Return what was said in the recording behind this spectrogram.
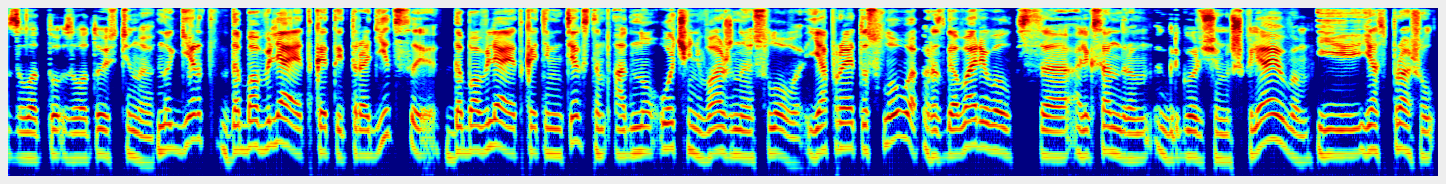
золото, золотой стеной. Но Герд добавляет к этой традиции, добавляет к этим текстам одно очень важное слово. Я про это слово разговаривал с Александром Григорьевичем Шкляевым, и я спрашивал,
